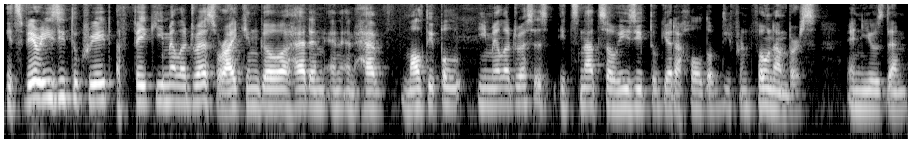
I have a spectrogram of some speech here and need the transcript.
it's very easy to create a fake email address or i can go ahead and, and, and have multiple email addresses. It's not so easy to get a hold of different phone numbers and use them.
